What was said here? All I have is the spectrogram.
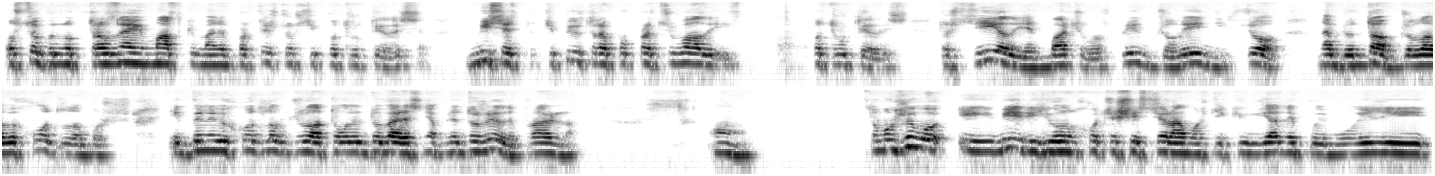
Особливо травневі матки в мене практично всі потрутилися. Місяць чи півтора попрацювали і потрутились. Тож сіяли, як бачив, розплід, бджолині, все, наблюдав, бджола виходила, бо ж якби не виходила бджола, то вони до вересня б не дожили, правильно? О. То, можливо, і мій регіон хоче шестирамошників, я не пойму. Ілі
